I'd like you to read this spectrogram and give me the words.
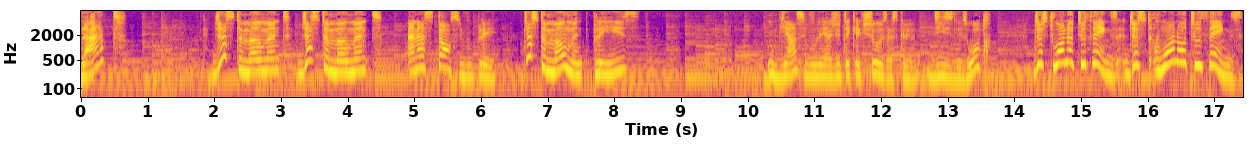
that? Just a moment, just a moment. Un instant, s'il vous plaît. Just a moment, please. Ou bien, si vous voulez ajouter quelque chose à ce que disent les autres, just one or two things, just one or two things.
